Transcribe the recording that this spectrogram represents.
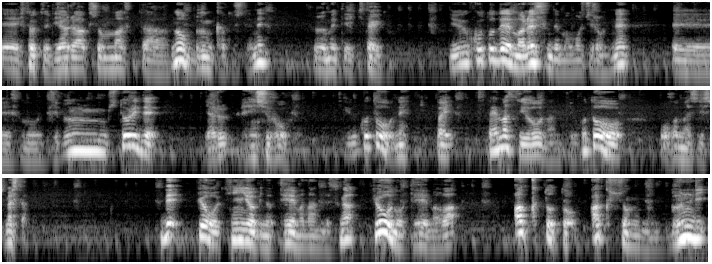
えー、一つリアルアクションマスターの文化としてね、広めていきたいということで、まあ、レッスンでももちろんね、えー、その自分一人でやる練習方法ということをね、いっぱい伝えますよなんていうことをお話ししました。で、今日金曜日のテーマなんですが、今日のテーマは、 act とアクションの分離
